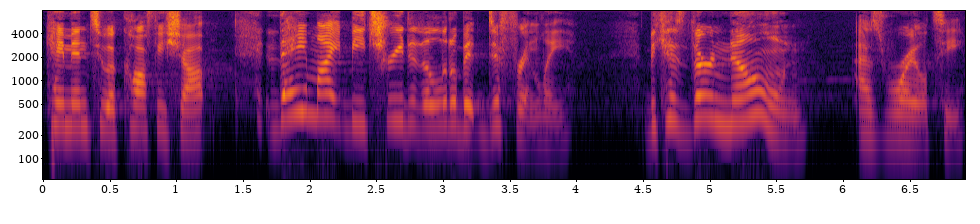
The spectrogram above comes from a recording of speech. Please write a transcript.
came into a coffee shop, they might be treated a little bit differently because they're known as royalty.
